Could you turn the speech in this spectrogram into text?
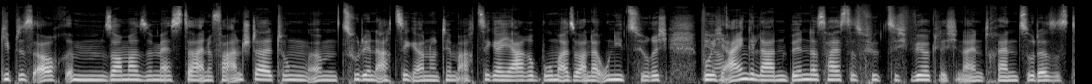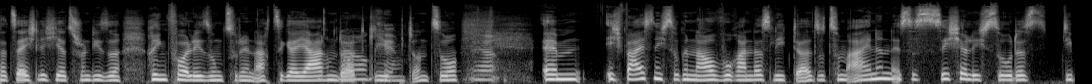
gibt es auch im Sommersemester eine Veranstaltung ähm, zu den 80ern und dem 80er-Jahre-Boom, also an der Uni Zürich, wo ja. ich eingeladen bin. Das heißt, es fügt sich wirklich in einen Trend, sodass es tatsächlich jetzt schon diese Ringvorlesung zu den 80er Jahren dort ah, okay. gibt und so. Ja. Ähm, ich weiß nicht so genau, woran das liegt. Also zum einen ist es sicherlich so, dass die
